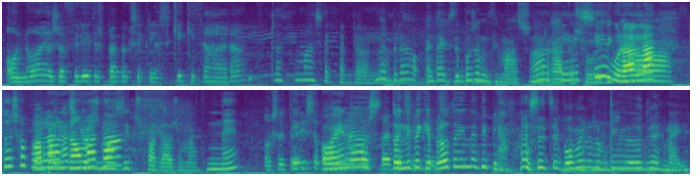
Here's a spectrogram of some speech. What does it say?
ο Νόε ο Ζοφυρίδης που έπαιξε κλασική κιθάρα. Το θυμάσαι καλό. ναι, μπράβο. Εντάξει, δεν μπορεί να μην θυμάσαι του Όχι, συνεργάτε σου. σίγουρα, ειδικά αλλά τόσο αν πολλά περνάς και ώρες ονόματα. μαζί τους, φαντάζομαι. Ναι. Ο Σωτήρης ο, Ο ένας Πανάγος που τον έπαιξε είπε και κρουσ- πρώτο είναι δίπλα μας. Έτσι, επομένως αποκλείται δεν ξεχνάει.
